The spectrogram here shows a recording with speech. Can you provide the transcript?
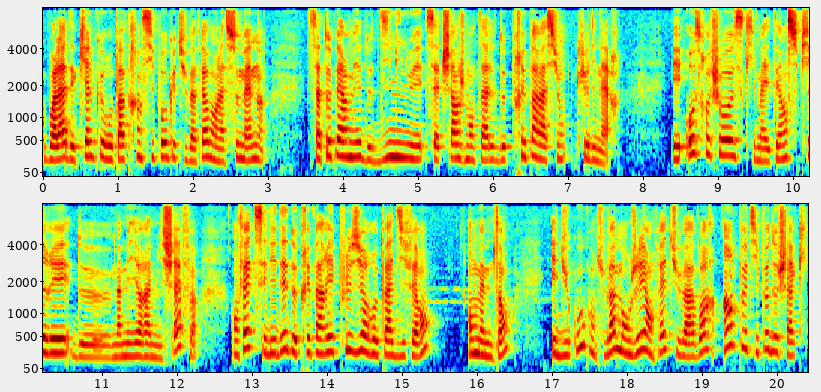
voilà, des quelques repas principaux que tu vas faire dans la semaine, ça te permet de diminuer cette charge mentale de préparation culinaire. Et autre chose qui m'a été inspirée de ma meilleure amie chef, en fait, c'est l'idée de préparer plusieurs repas différents en même temps. Et du coup, quand tu vas manger, en fait, tu vas avoir un petit peu de chaque.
